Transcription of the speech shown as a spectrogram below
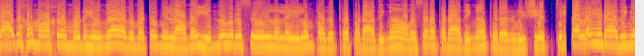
சாதகமாக முடியுங்க. அது மட்டும் இல்லாம எந்த ஒரு சூழ்நிலையிலும் பதற்றப்படாதீங்க அவசரப்படாதீங்க. பிறர் விஷயத்தில் தலையிடாதீங்க.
